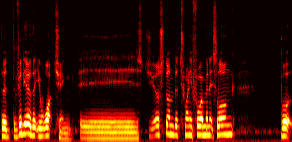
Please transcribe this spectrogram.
the the video that you're watching is just under 24 minutes long, but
